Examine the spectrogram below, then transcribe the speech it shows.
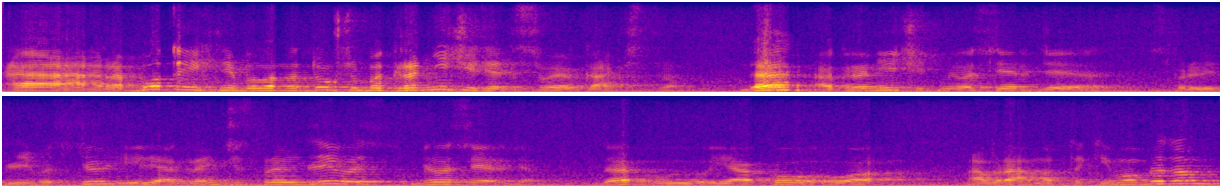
а работа их не была на том, чтобы ограничить это свое качество. Да? Ограничить милосердие справедливостью или ограничить справедливость милосердием. Да? У Якова, у Авраама таким образом,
